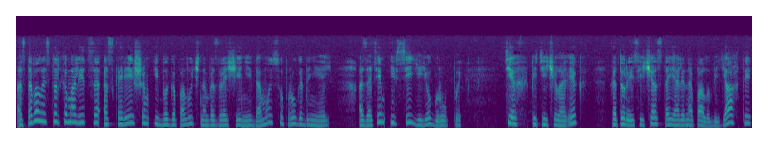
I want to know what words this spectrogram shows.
Оставалось только молиться о скорейшем и благополучном возвращении домой супруга Даниэль, а затем и всей ее группы, тех пяти человек, которые сейчас стояли на палубе яхты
